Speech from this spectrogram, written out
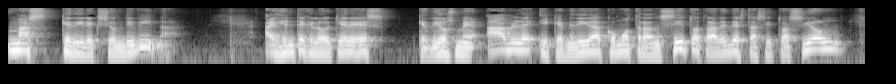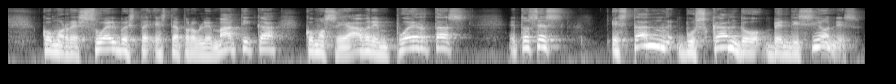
más que dirección divina. Hay gente que lo que quiere es que Dios me hable y que me diga cómo transito a través de esta situación, cómo resuelvo esta, esta problemática, cómo se abren puertas. Entonces, están buscando bendiciones,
